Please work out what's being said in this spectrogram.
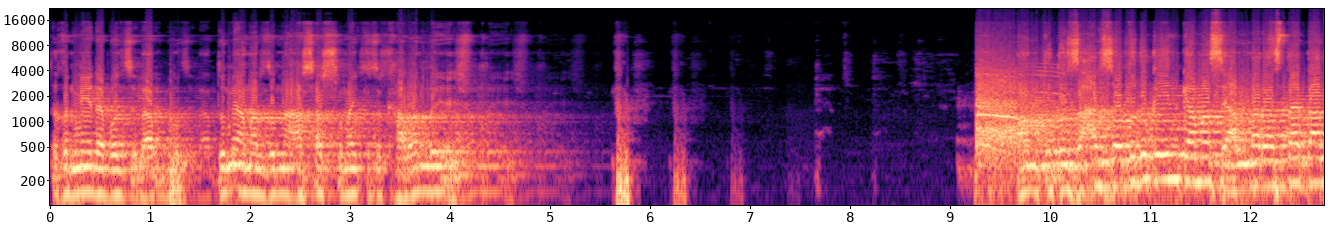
তখন মেয়েটা বলছিল, আব্বু, তুমি আমার জন্য আসার সময় কিছু খাবার লই এসো। অন্তত যার যতটুকু ইনকাম আছে আল্লাহ রাস্তায় দান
